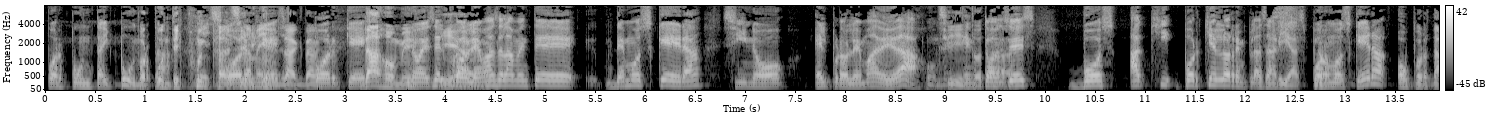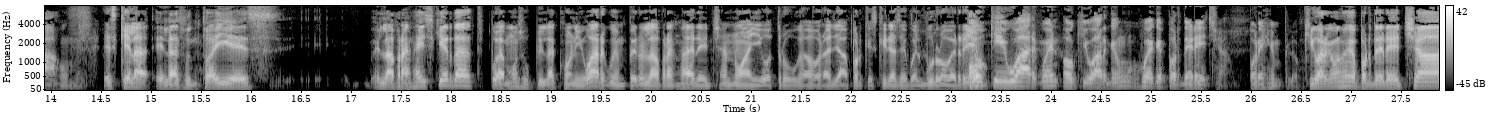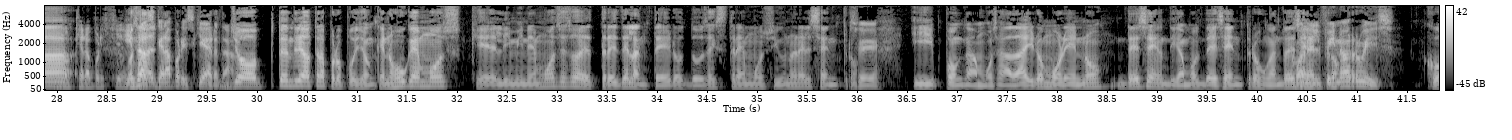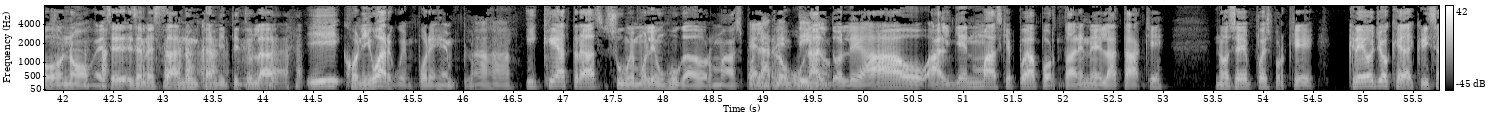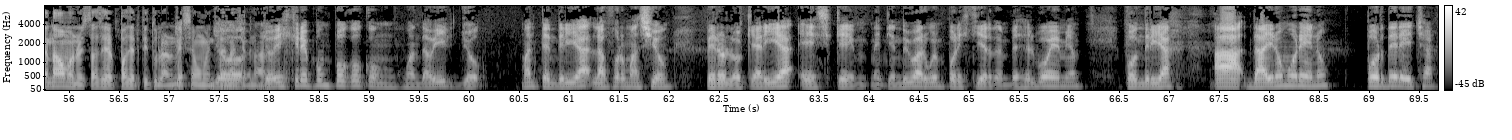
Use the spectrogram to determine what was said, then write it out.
por punta y punta. Por punta y punta, sí, Exactamente. Porque Dajome no es el problema solamente de Mosquera, sino el problema de Dajome. Sí, total. Entonces, vos aquí, ¿por quién lo reemplazarías? ¿Por No. Mosquera o por Dajome? Es que la- el asunto ahí es. La franja izquierda podemos suplirla con Ibargüen, pero en la franja derecha no hay otro jugador allá porque es que ya se fue el burro berrío. O que Ibargüen, o que Ibargüen juegue por derecha, por ejemplo. Que Ibargüen juegue por derecha. Mosquera por izquierda. Y O sea, Mosquera por izquierda. Yo tendría otra proposición, que no juguemos, que eliminemos eso de tres delanteros, dos extremos y uno en el centro. Sí. Y pongamos a Dairo Moreno, de digamos, de centro, jugando de Con centro. el Fino Ruiz. Con, no, ese, ese no está nunca ni titular. Y con Ibargüen, por ejemplo. Ajá. Y que atrás sumémosle un jugador más. Por El ejemplo, un argentino. Aldo Leao, alguien más que pueda aportar en el ataque. No sé, pues, porque creo yo que Cristian Dahoma no está ser- para ser titular en este momento yo, Nacional. yo discrepo un poco con Juan David. Yo mantendría la formación, pero lo que haría es que metiendo Ibargüen por izquierda en vez del Bohemian, pondría a Dairo Moreno por derecha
